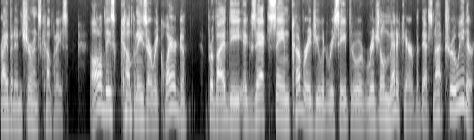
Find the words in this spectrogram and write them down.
private insurance companies. All of these companies are required to provide the exact same coverage you would receive through original Medicare, but that's not true either.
